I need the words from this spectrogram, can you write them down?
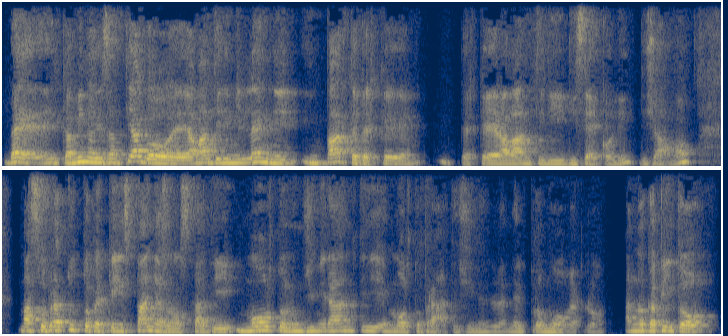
Beh, il cammino di Santiago è avanti di millenni in parte perché, perché era avanti di, di secoli, diciamo, ma soprattutto perché in Spagna sono stati molto lungimiranti e molto pratici nel, nel promuoverlo. Hanno capito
